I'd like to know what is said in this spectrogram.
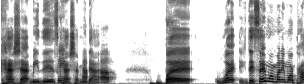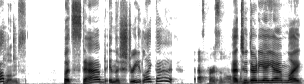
Cash App me this, Cash App me that. But what they say more money, more problems. But stabbed in the street like that That's personal. at When two you- thirty a.m. Like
